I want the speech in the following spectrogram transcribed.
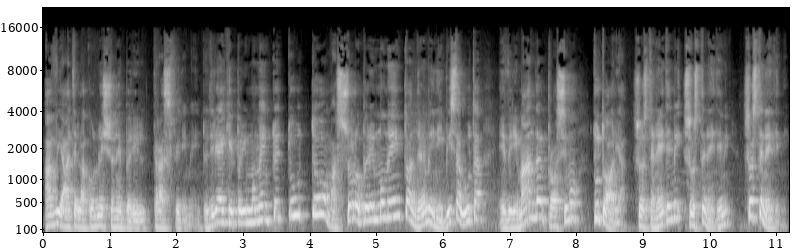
avviate la connessione per il trasferimento. Direi che per il momento è tutto, ma solo per il momento Andrea Meni vi saluta e vi rimanda al prossimo tutorial. Sostenetemi, sostenetemi, sostenetemi.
